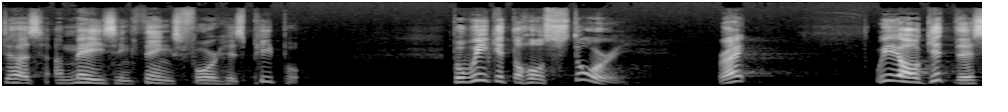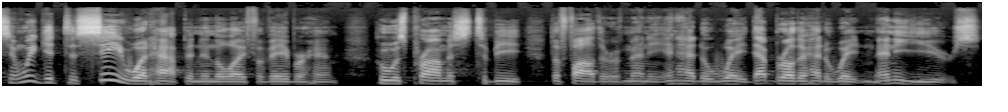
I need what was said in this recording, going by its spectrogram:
does amazing things for his people. But we get the whole story, right? We all get this and we get to see what happened in the life of Abraham, who was promised to be the father of many and had to wait. That brother had to wait many years.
